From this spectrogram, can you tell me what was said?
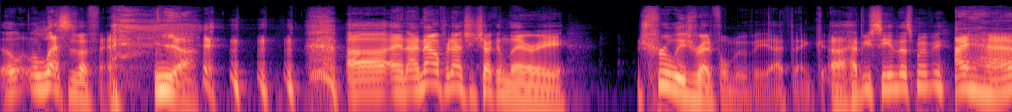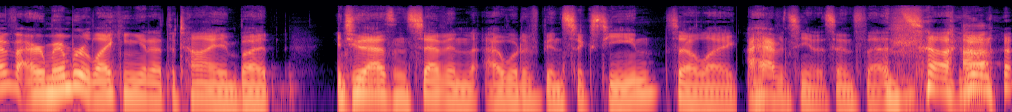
less of a fan. yeah, Uh, and I now pronounce you Chuck and Larry. Truly dreadful movie, I think. Uh, have you seen this movie? I have. I remember liking it at the time, but in 2007, I would have been 16. So, like, I haven't seen it since then. So, I don't know.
